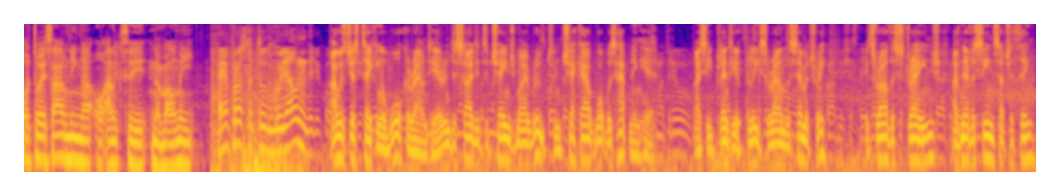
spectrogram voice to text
o toe sauninga o Alexei Navalny. I was just taking a walk around here and decided to change my route and check out what was happening here. I see plenty of police around the cemetery. It's rather strange. I've never seen such a thing.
